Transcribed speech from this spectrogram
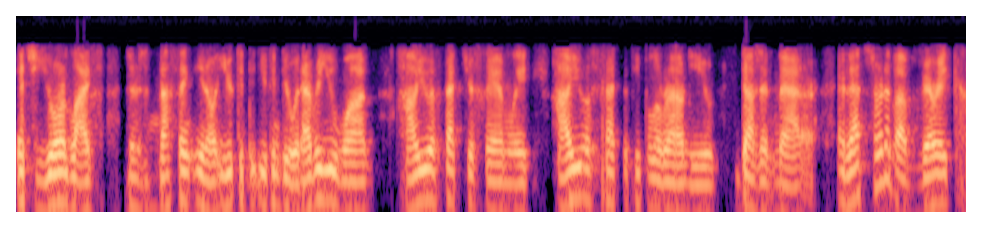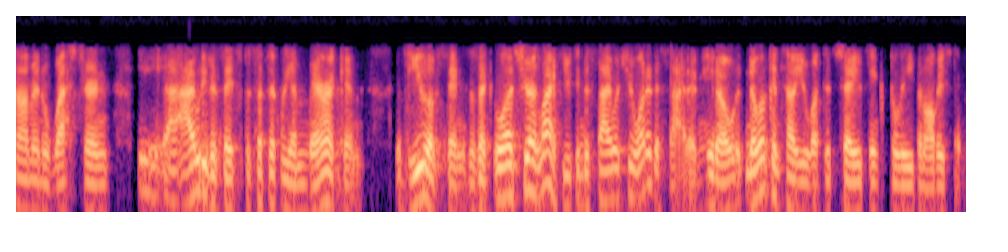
it's your life. There's nothing, you know, you could you can do whatever you want. How you affect your family, how you affect the people around you doesn't matter. And that's sort of a very common Western, I would even say specifically American view of things. It's like, well, it's your life. You can decide what you want to decide. And, you know, no one can tell you what to say, think, believe, and all these things.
